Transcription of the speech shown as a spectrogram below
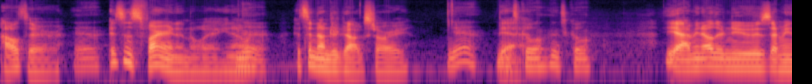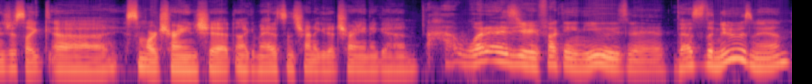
out there, Yeah, it's inspiring in a way. You know, Yeah. it's an underdog story. yeah, Yeah. It's cool. It's cool. Yeah, I mean, other news. I mean, just like uh, some more train shit. Like Madison's trying to get a train again. What is your fucking news, man? That's the news, man.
